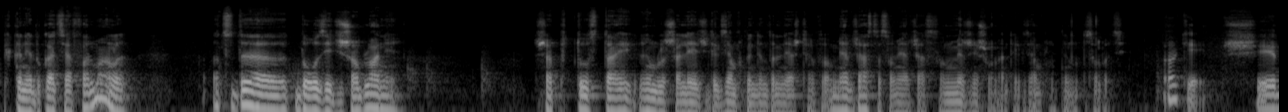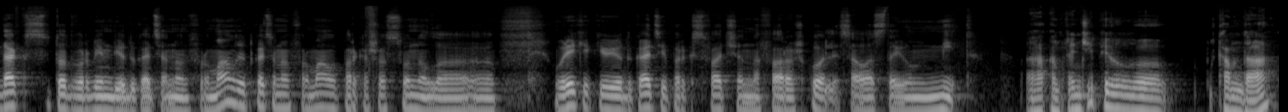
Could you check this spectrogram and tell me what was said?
Pe când educația formală îți dă 20 de șabloane, și apoi tu stai, îmblă și alegi, de exemplu, când te întâlnești. Merge asta sau merge asta, sau nu merge niciuna, de exemplu, din soluții. Ok. Și dacă tot vorbim de educația non-formală, educația non-formală parcă așa sună la ureche că e o educație parcă se face în afara școlii sau asta e un mit? În principiu, cam da,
